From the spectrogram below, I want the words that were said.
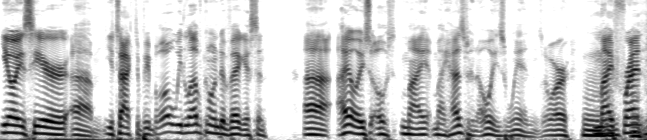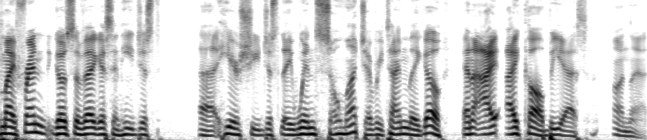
you always hear um, you talk to people. Oh, we love going to Vegas, and uh, I always oh my my husband always wins, or my Mm-hmm. friend my friend goes to Vegas and he just uh, he or she just they win so much every time they go, and I I call BS on that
